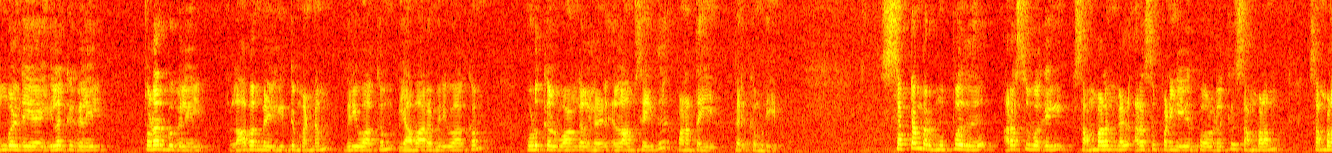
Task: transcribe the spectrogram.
உங்களுடைய இலக்குகளில் தொடர்புகளில் லாபங்கள் ஈட்டும் வண்ணம் விரிவாக்கம் வியாபார விரிவாக்கம் கொடுக்கல் வாங்கல்கள் எல்லாம் செய்து பணத்தை பெருக்க முடியும். செப்டம்பர் முப்பது அரசு வகை சம்பளங்கள் அரசு பணியில் இருப்பவர்களுக்கு சம்பளம் சம்பள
